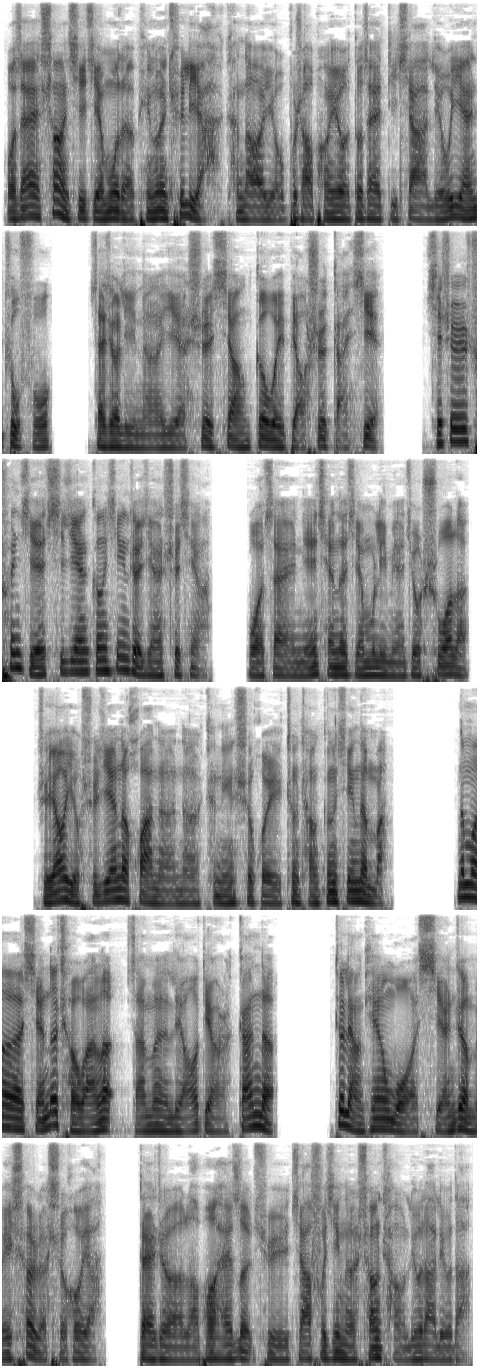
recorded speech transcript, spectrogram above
我在上一期节目的评论区里啊，看到有不少朋友都在底下留言祝福，在这里呢也是向各位表示感谢。其实春节期间更新这件事情啊，我在年前的节目里面就说了。只要有时间的话呢，那肯定是会正常更新的嘛。那么闲的扯完了，咱们聊点儿干的。这两天我闲着没事儿的时候呀，带着老婆孩子去家附近的商场溜达溜达。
